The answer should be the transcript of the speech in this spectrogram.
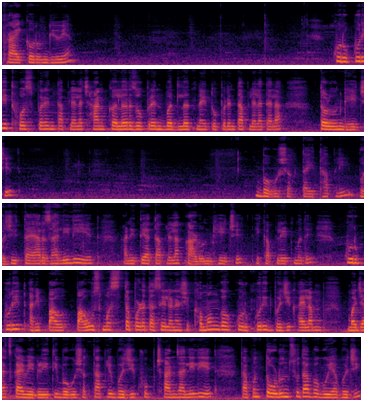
फ्राय करून घेऊया. कुरकुरीत होसपर्यंत आपल्याला छान कलर जोपर्यंत बदलत नाही तोपर्यंत आपल्याला त्याला तळून घ्यायची बघू शकता इथं आपली भजी तयार झालेली आहेत आणि ती आता आपल्याला काढून घ्यायची एका प्लेटमध्ये. कुरकुरीत आणि पाऊ पाऊस मस्त पडत असेल आणि अशी खमंग कुरकुरीत भजी खायला मजाच काय वेगळी ती बघू शकता. आपली भजी खूप छान झालेली आहेत. तर आपण तोडूनसुद्धा बघूया भजी.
